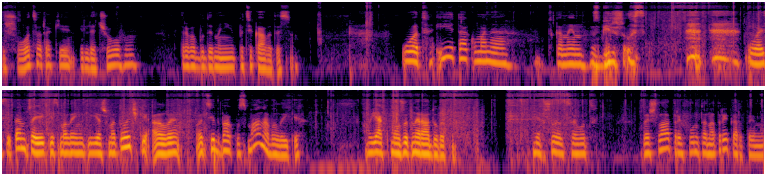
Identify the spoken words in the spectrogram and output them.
І що це таке? І для чого? Треба буде мені поцікавитися. От, і так у мене тканин збільшилось. Ось, і там ще якісь маленькі є шматочки, але оці два кусмана великих, ну як можуть не радувати. Якщо я це от зайшла 3 фунта на три картини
